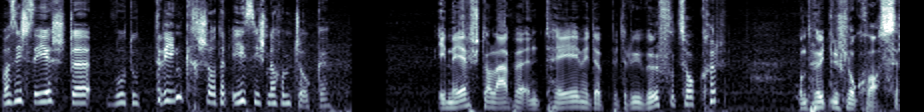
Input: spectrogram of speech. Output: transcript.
Was ist das Erste, wo du trinkst oder isst nach dem Joggen? Im ersten Leben ein Tee mit etwa drei Würfelzucker und heute einen Schluck Wasser.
